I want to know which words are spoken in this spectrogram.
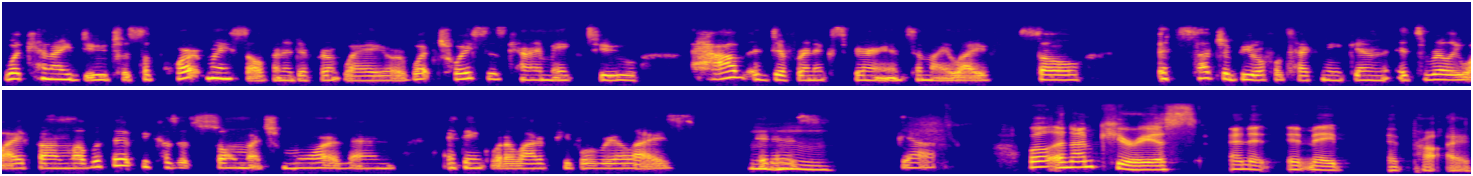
what can I do to support myself in a different way? Or what choices can I make to have a different experience in my life? So it's such a beautiful technique. And it's really why I fell in love with it because it's so much more than I think what a lot of people realize mm-hmm. it is. Mm-hmm. Yeah. Well, and I'm curious, and it it may it pro- I,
